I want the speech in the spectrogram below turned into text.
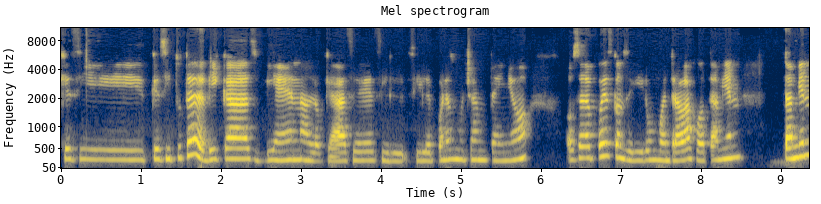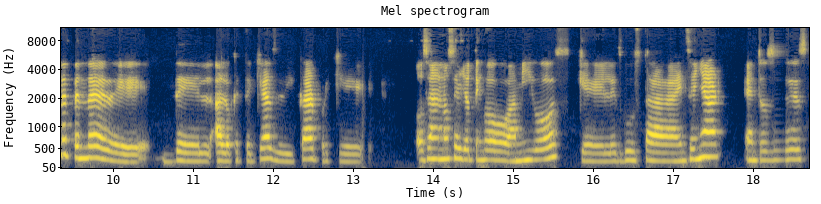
que, si, que si tú te dedicas bien a lo que haces, y si le pones mucho empeño, o sea, puedes conseguir un buen trabajo. También, también depende de, de a lo que te quieras dedicar, porque o sea, no sé, yo tengo amigos que les gusta enseñar, entonces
